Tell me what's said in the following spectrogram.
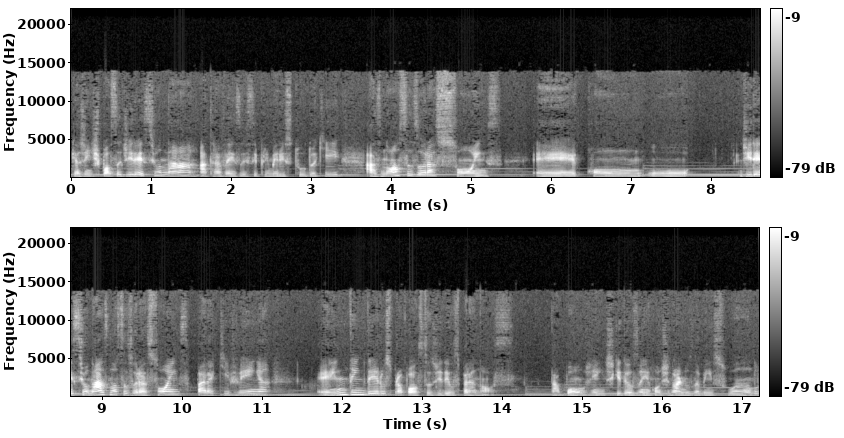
Que a gente possa direcionar, através desse primeiro estudo aqui, as nossas orações, é, com o. direcionar as nossas orações para que venha é, entender os propósitos de Deus para nós. Tá bom, gente? Que Deus venha continuar nos abençoando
